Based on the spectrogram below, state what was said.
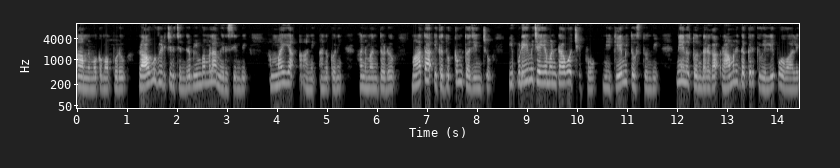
ఆమె ముఖమప్పుడు రావు విడిచిన చంద్రబింబంలా మెరిసింది. అమ్మయ్య అని అనుకొని హనుమంతుడు మాత ఇక దుఃఖం త్వజించు. ఇప్పుడేమి చెయ్యమంటావో చెప్పు. నీకేమి తోస్తుంది? నేను తొందరగా రాముని దగ్గరికి వెళ్ళిపోవాలి.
